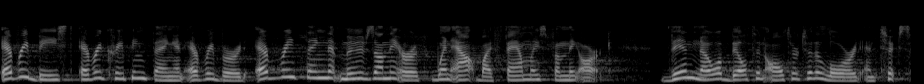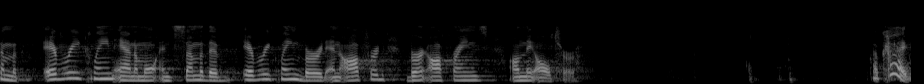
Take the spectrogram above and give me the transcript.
Every beast, every creeping thing, and every bird, everything that moves on the earth went out by families from the ark. Then Noah built an altar to the Lord and took some of every clean animal and some of the every clean bird and offered burnt offerings on the altar. Okay.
